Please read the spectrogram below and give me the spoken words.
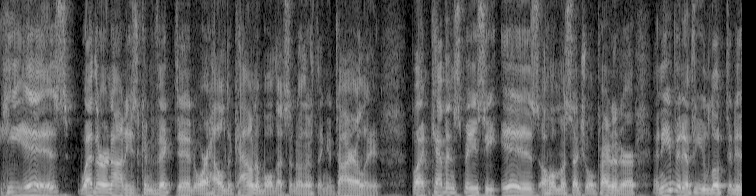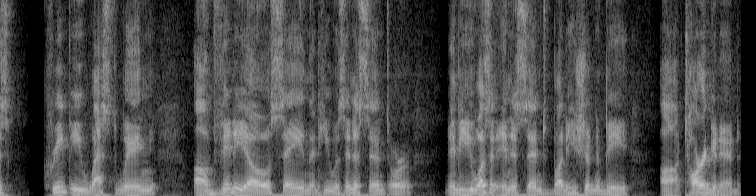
he is, whether or not he's convicted or held accountable, that's another thing entirely. But Kevin Spacey is a homosexual predator. And even if you looked at his creepy West Wing uh, video saying that he was innocent, or maybe he wasn't innocent, but he shouldn't be uh, targeted,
